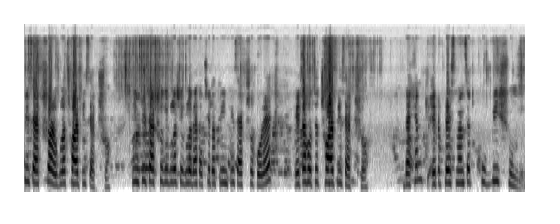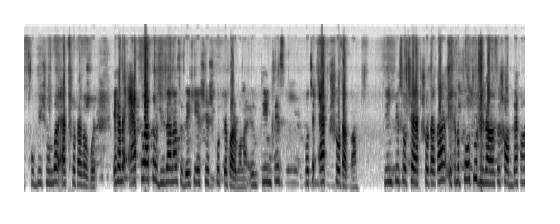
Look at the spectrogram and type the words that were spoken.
পিস একশো আর ওগুলো ছয় পিস একশো। তিন পিস একশো যেগুলো, সেগুলো দেখাচ্ছি, এটা তিন পিস একশো করে। এটা হচ্ছে ছয় পিস একশো। দেখেন, এটা প্লেসমেন্ট সেট খুবই সুন্দর খুবই সুন্দর, একশো টাকা করে। এখানে এত এত ডিজাইন আছে, দেখিয়ে শেষ করতে পারব না। তিন পিস হচ্ছে একশো টাকা। তিন পিস হচ্ছে একশো টাকা। এখানে প্রচুর ডিজাইন আছে, সব দেখানো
